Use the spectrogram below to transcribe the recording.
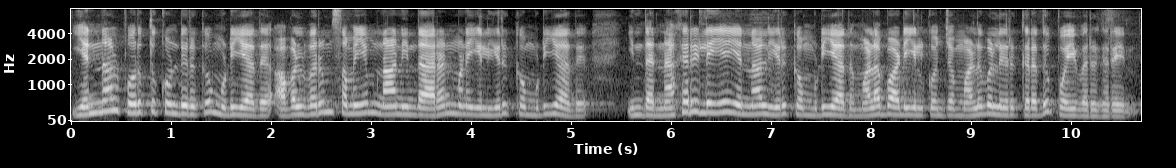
என்னால் பொறுத்து கொண்டிருக்க முடியாது. அவள் வரும் சமயம் நான் இந்த அரண்மனையில் இருக்க முடியாது. இந்த நகரிலேயே என்னால் இருக்க முடியாது. மலபாடியில் கொஞ்சம் அலுவல் இருக்கிறது போய் வருகிறேன்.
